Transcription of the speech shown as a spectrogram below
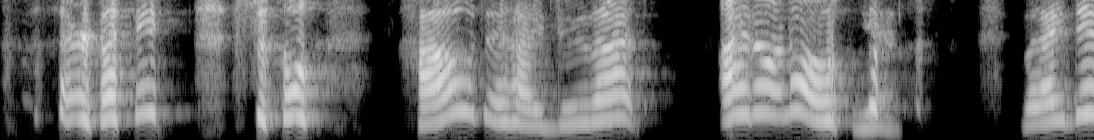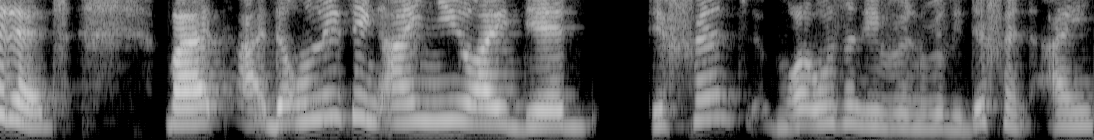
right? So how did I do that? I don't know. Yes. but I did it. But I, the only thing I knew I did different, well, wasn't even really different. I,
